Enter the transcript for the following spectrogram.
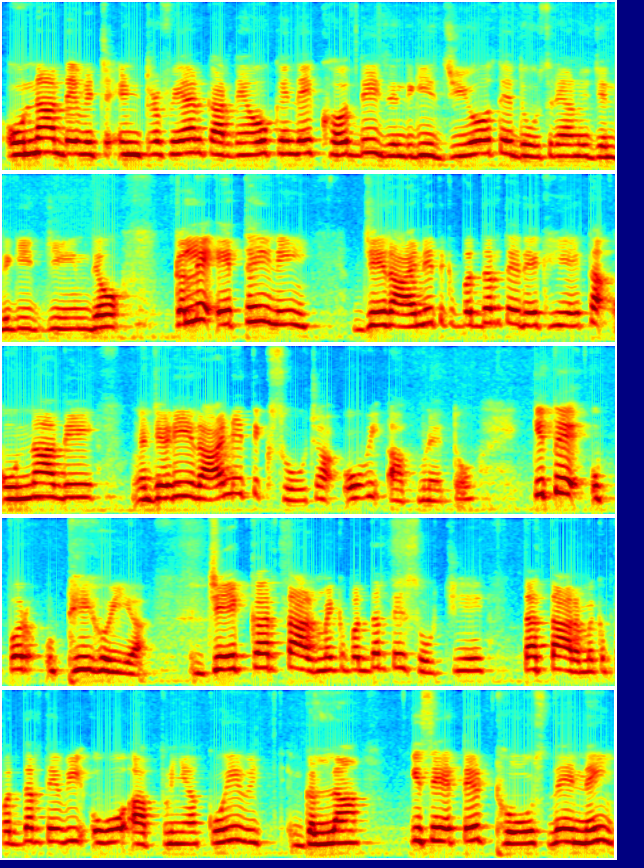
ਉਹਨਾਂ ਦੇ ਵਿੱਚ ਇੰਟਰਫੇਅਰ ਕਰਦੇ ਆ। ਉਹ ਕਹਿੰਦੇ, ਖੁਦ ਦੀ ਜ਼ਿੰਦਗੀ ਜਿਓ ਤੇ ਦੂਸਰਿਆਂ ਨੂੰ ਜ਼ਿੰਦਗੀ ਜੀਣ ਦਿਓ। ਕੱਲੇ ਇੱਥੇ ਹੀ ਨਹੀਂ। ਜੇ ਰਾਜਨੀਤਿਕ ਪੱਧਰ ਤੇ ਦੇਖੀਏ ਤਾਂ ਉਹਨਾਂ ਦੀ ਜਿਹੜੀ ਰਾਜਨੀਤਿਕ ਸੋਚ ਆ, ਉਹ ਵੀ ਆਪਣੇ ਤੋਂ ਕਿਤੇ ਉੱਪਰ ਉੱਠੀ ਹੋਈ ਆ। ਜੇਕਰ ਧਾਰਮਿਕ ਪੱਧਰ ਤੇ ਸੋਚੀਏ ਤਾਂ ਧਾਰਮਿਕ ਪੱਧਰ ਤੇ ਵੀ ਉਹ ਆਪਣੀਆਂ ਕੋਈ ਵੀ ਗੱਲਾਂ ਕਿਸੇ ਤੇ ਠੋਸਦੇ ਨਹੀਂ,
